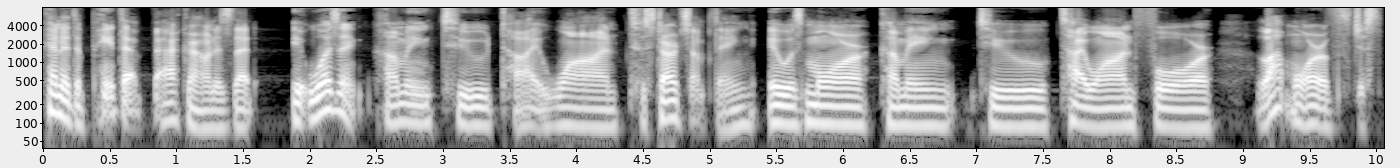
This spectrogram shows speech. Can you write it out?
kind of to paint that background is that it wasn't coming to Taiwan to start something. It was more coming to Taiwan for a lot more of just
